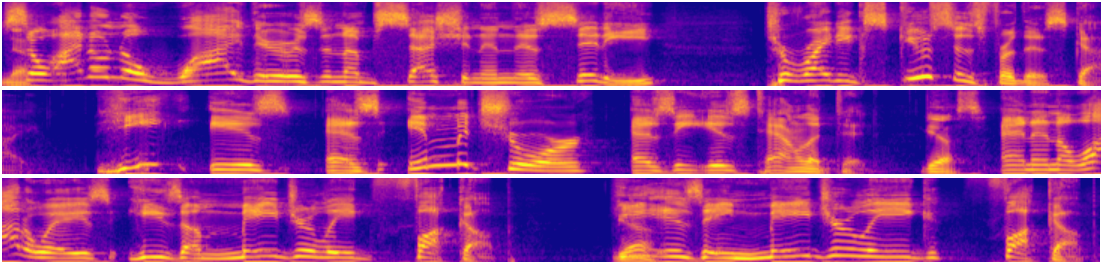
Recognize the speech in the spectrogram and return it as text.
No. So I don't know why there is an obsession in this city to write excuses for this guy. He is as immature as he is talented. Yes. And in a lot of ways, he's a major league fuck up. He Yeah. is a major league fuck up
